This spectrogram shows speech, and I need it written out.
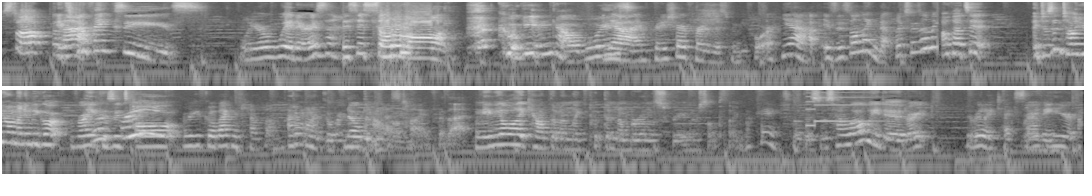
Stop. Come it's back. for fakesies. We're winners. This is so long. Cocaine Cowboys. yeah, I'm pretty sure I've heard of this one before. Yeah, is this on like Netflix or something? Oh, that's it. It doesn't tell you how many we got right because it's all. We could go back and count them. I don't want to go back. Nobody and count has them. time for that. Maybe I'll like count them and like put the number on the screen or something. Okay, So this is how well we did, right? you're really tech Right here.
